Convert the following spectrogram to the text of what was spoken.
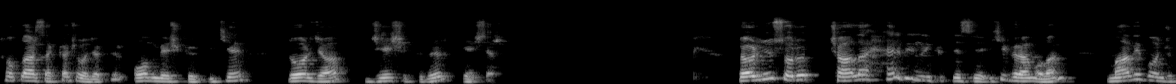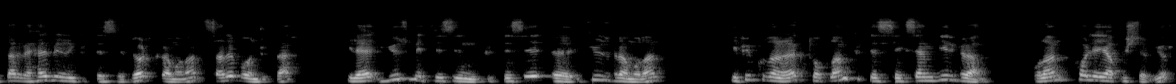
toplarsak kaç olacaktır? 15 kök 2. Doğru cevap C şıkkıdır gençler. Dördüncü soru. Çağla her birinin kütlesi 2 gram olan mavi boncuklar ve her birinin kütlesi 4 gram olan sarı boncuklar ile 100 metresinin kütlesi e, 200 gram olan ipi kullanarak toplam kütlesi 81 gram olan kolye yapmıştır diyor.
